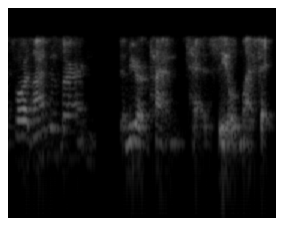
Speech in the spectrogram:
as far as I'm concerned, the New York Times has sealed my fate.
